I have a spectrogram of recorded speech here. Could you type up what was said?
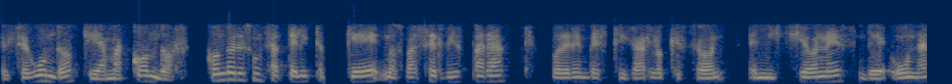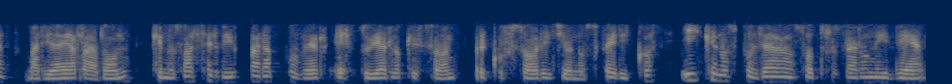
El segundo se llama Cóndor. Cóndor es un satélite que nos va a servir para poder investigar lo que son emisiones de una variedad de radón, que nos va a servir para poder estudiar lo que son precursores ionosféricos y que nos podrá a nosotros dar una idea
